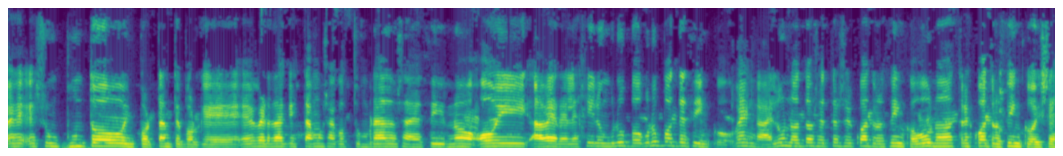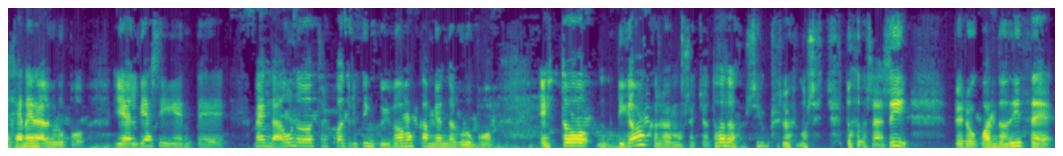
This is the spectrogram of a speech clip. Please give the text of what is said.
es un punto importante porque es verdad que estamos acostumbrados a decir, no, hoy, a ver, elegir un grupo, grupos de cinco, venga, el 1, 2, el 3, el 4, el 5, 1, 2, 3, 4, 5 y se genera el grupo. Y al día siguiente, venga, 1, 2, 3, 4 y 5 y vamos cambiando el grupo. Esto, digamos que lo hemos hecho todos, siempre lo hemos hecho todos así, pero cuando dice,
